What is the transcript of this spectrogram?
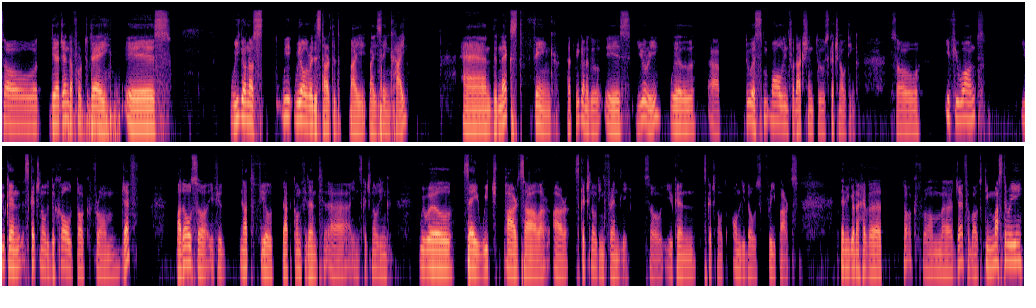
So the agenda for today is we're gonna we we already started by by saying hi, and the next thing that we're gonna do is Yuri will uh, do a small introduction to sketchnoting. So if you want, you can sketchnote the whole talk from Geoff, but also if you not feel that confident uh, in sketchnoting, we will say which parts are, are sketchnoting friendly. So you can sketchnote only those three parts. Then we're gonna have a talk from uh, Geoff about team mastery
